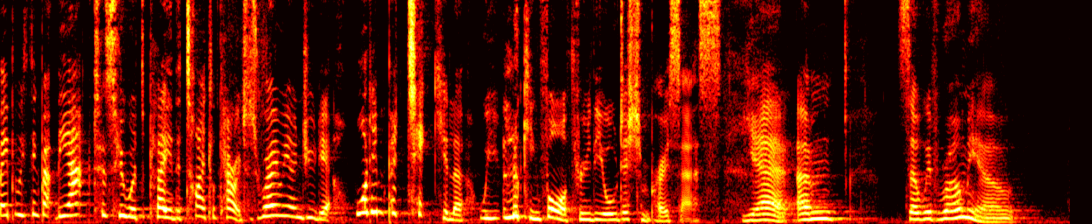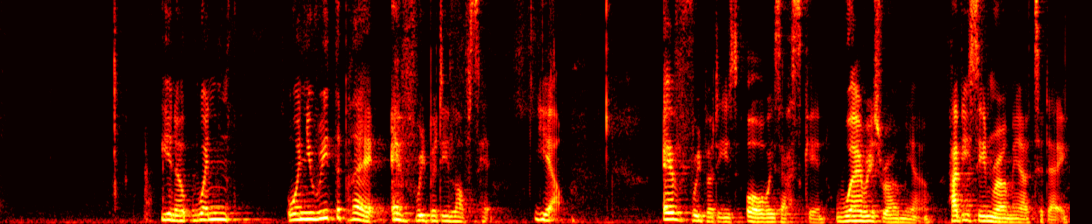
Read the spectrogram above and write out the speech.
Maybe we think about the actors who would play the title characters, Romeo and Juliet. What in particular were you looking for through the audition process? Yeah. Um, so with Romeo, you know, when when you read the play, everybody loves him. Yeah. Everybody's always asking, "Where is Romeo? Have you seen Romeo today?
